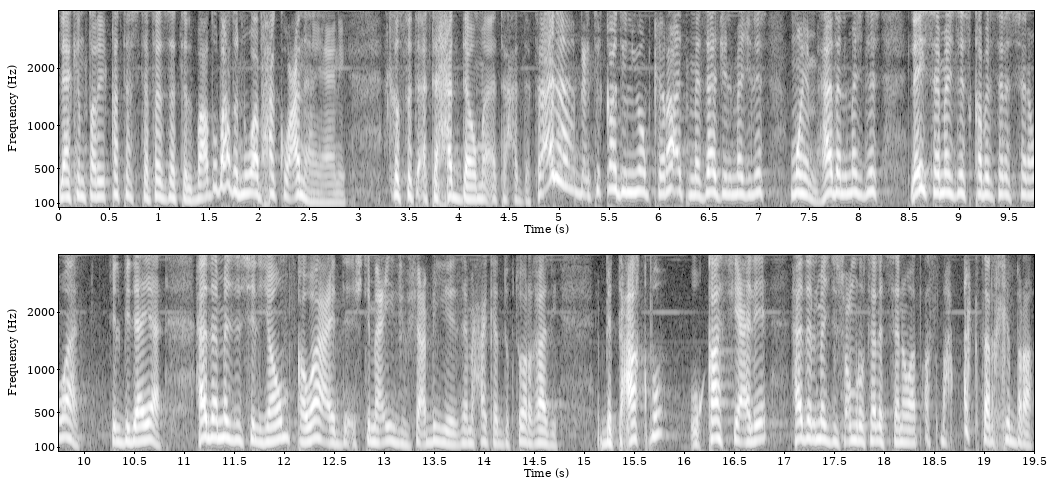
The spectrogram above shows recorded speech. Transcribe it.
لكن طريقتها استفزت البعض وبعض النواب حكوا عنها يعني. قصة أتحدى وما أتحدى. فأنا باعتقادي اليوم قراءة مزاج المجلس مهم. هذا المجلس ليس مجلس قبل ثلاث سنوات في البدايات. هذا مجلس اليوم قواعد اجتماعية وشعبية زي ما حكى الدكتور غازي بتعاقبه وقاسية عليه. هذا المجلس عمره ثلاث سنوات أصبح أكثر خبرة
